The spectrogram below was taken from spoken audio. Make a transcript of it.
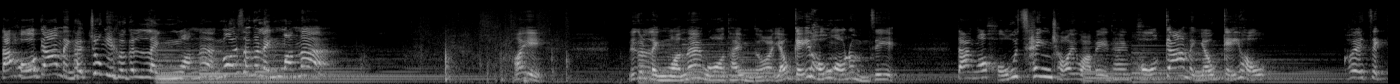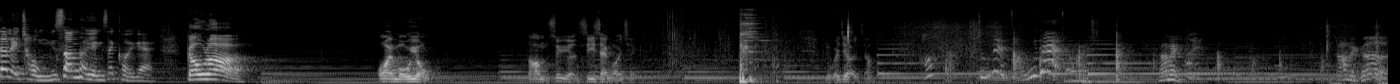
但何家明係中意佢嘅靈魂啊，愛上佢靈魂啊。可怡，你個靈魂咧，我睇唔到啦，有幾好我都唔知。但係我好清楚要話俾你聽，何家明有幾好，佢係值得你重新去認識佢嘅。夠啦！我係冇用，但我唔需要人施捨愛情。玫瑰姐我哋走。嚇，做咩走啫？嘉明，嘉明啊！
